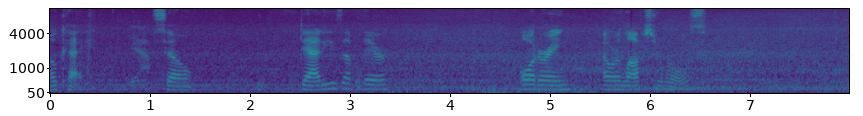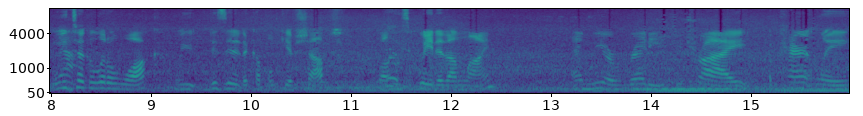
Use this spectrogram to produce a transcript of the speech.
Okay. Yeah. So, Daddy's up there ordering our lobster rolls. We Yeah. took a little walk. We visited a couple gift shops while he's waited online. And we are ready to try, apparently,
